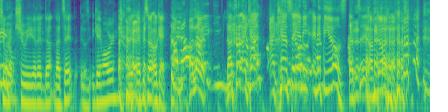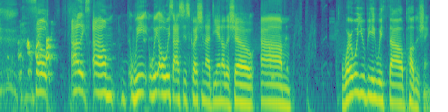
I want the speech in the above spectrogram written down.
Should we, should we get it done? That's it. Is it game over. The episode. Okay. No, no, I love no, it. you- you That's it. I can't. I can't say any anything else. That's it. I'm done. so, Alex, um, we we always ask this question at the end of the show. Um, where will you be without publishing?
